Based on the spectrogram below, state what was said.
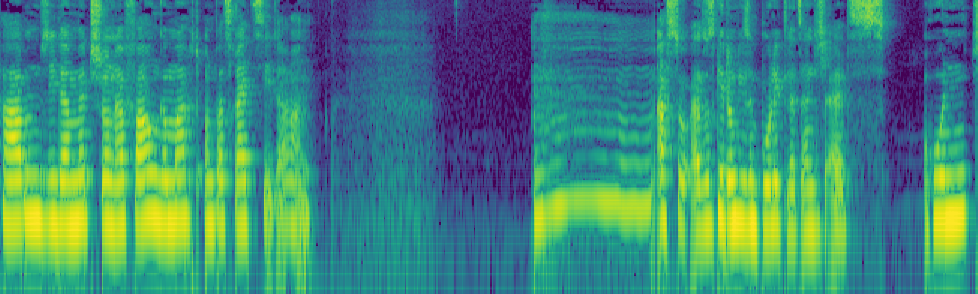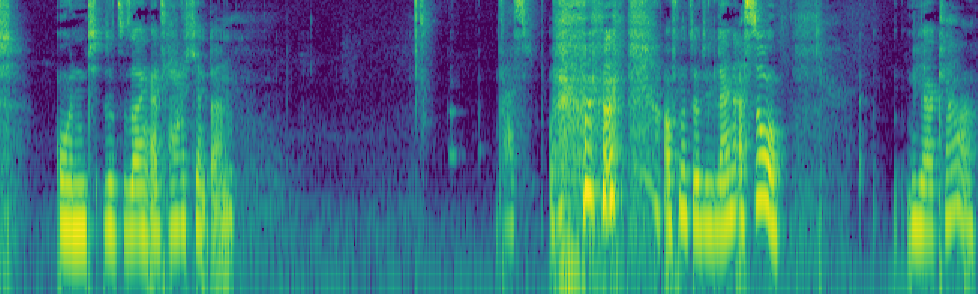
Haben Sie damit schon Erfahrung gemacht und was reizt Sie daran? Ach so, also es geht um die Symbolik letztendlich als Hund und sozusagen als Herrchen dann. Was? Oftmals so die Leine. Ach so. Ja, klar.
